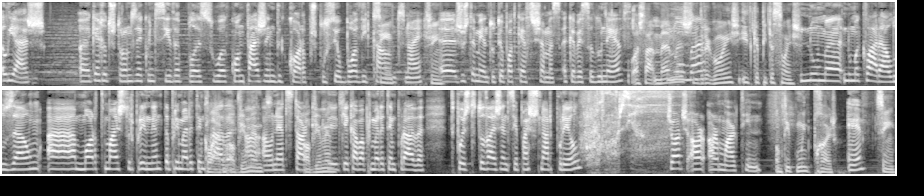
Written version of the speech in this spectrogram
Aliás, a Guerra dos Tronos é conhecida pela sua contagem de corpos, pelo seu body count, não é? sim. Ah, justamente o teu podcast chama-se A Cabeça do Ned. Lá está, mamas, Numa- dragões e decapitações. Numa, numa clara alusão à morte mais surpreendente da primeira temporada. Claro, obviamente. Ao, ao Ned Stark, Obviamente. que, que acaba a primeira temporada depois de toda a gente se apaixonar por ele. George R. R. Martin. Um tipo muito porreiro. É? Sim.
